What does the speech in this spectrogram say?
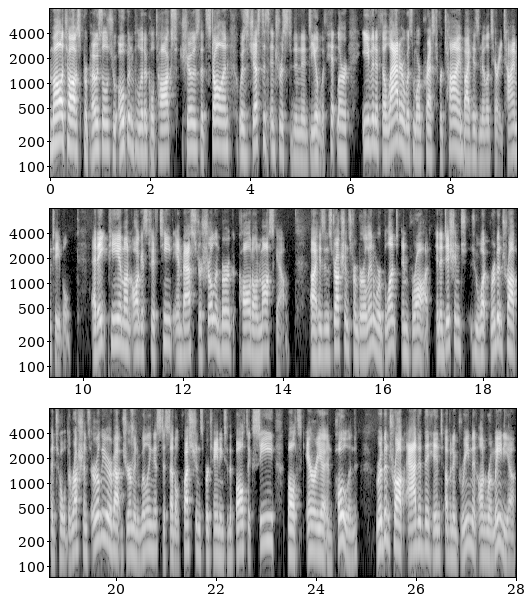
Molotov's proposal to open political talks shows that Stalin was just as interested in a deal with Hitler, even if the latter was more pressed for time by his military timetable. At 8 p.m. on August 15th, Ambassador Schulenburg called on Moscow. Uh, his instructions from Berlin were blunt and broad. In addition to what Ribbentrop had told the Russians earlier about German willingness to settle questions pertaining to the Baltic Sea, Baltic area, and Poland, Ribbentrop added the hint of an agreement on Romania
